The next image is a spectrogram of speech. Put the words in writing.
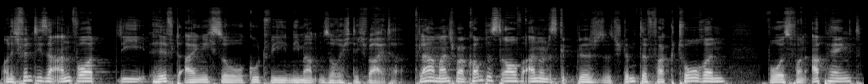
Und ich finde diese Antwort, die hilft eigentlich so gut wie niemandem so richtig weiter. Klar, manchmal kommt es drauf an und es gibt bestimmte Faktoren, wo es von abhängt.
